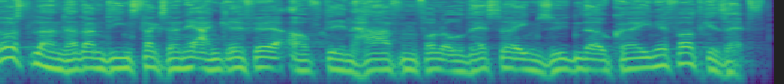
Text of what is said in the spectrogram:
Russland hat am Dienstag seine Angriffe auf den Hafen von Odessa im Süden der Ukraine fortgesetzt.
